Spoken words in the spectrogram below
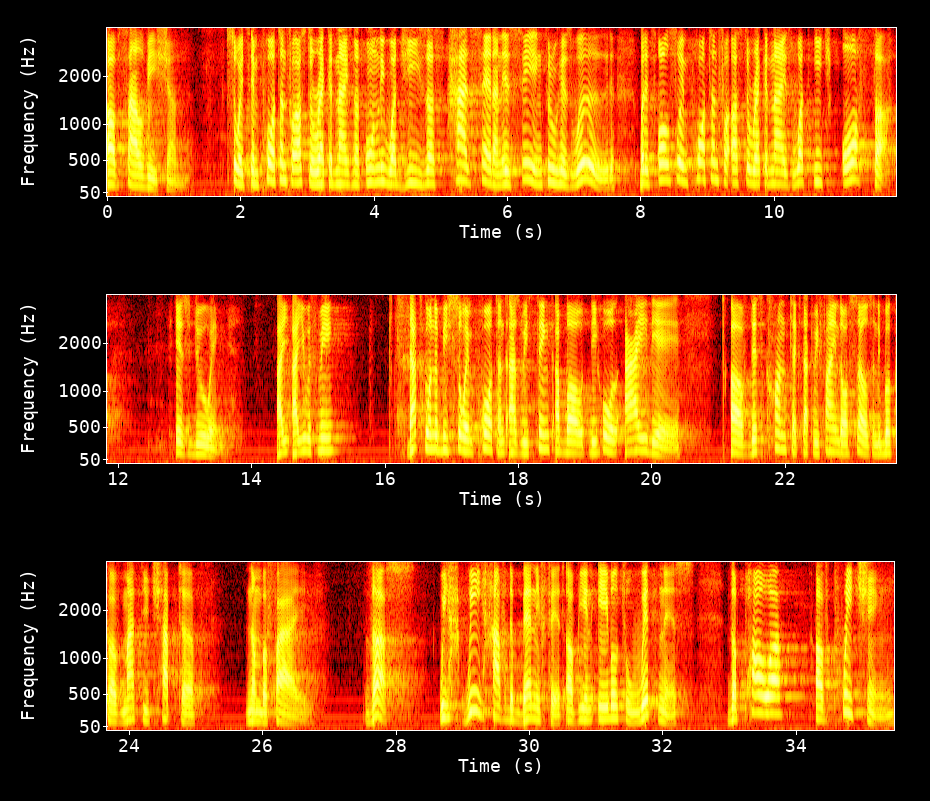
of salvation. So it's important for us to recognize not only what Jesus has said and is saying through his word, but it's also important for us to recognize what each author is doing. Are, are you with me? That's going to be so important as we think about the whole idea of this context that we find ourselves in the book of Matthew, chapter number 5. Thus, we, we have the benefit of being able to witness the power of preaching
